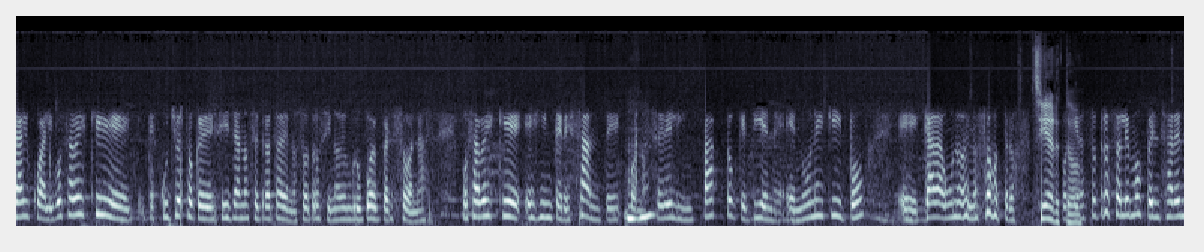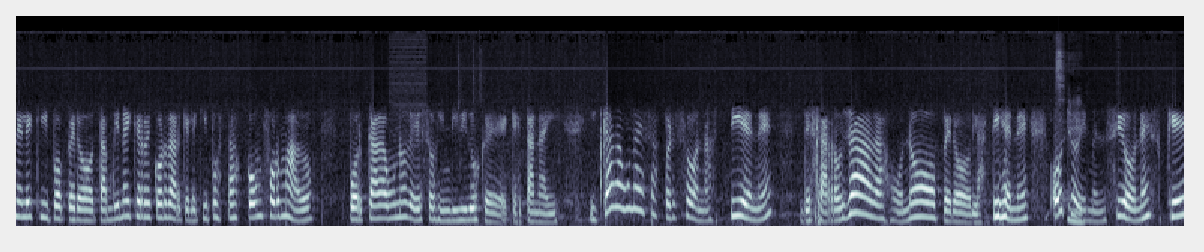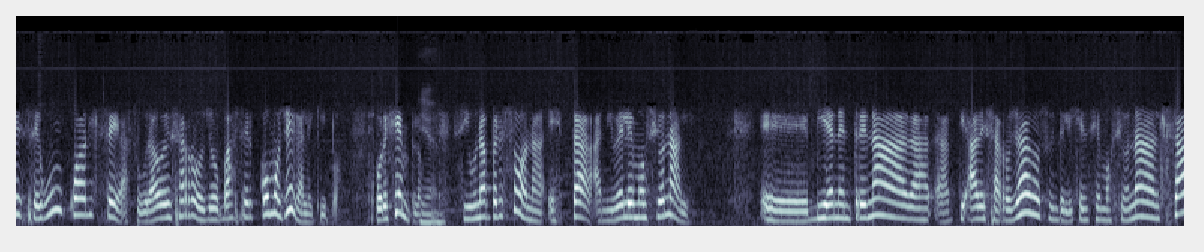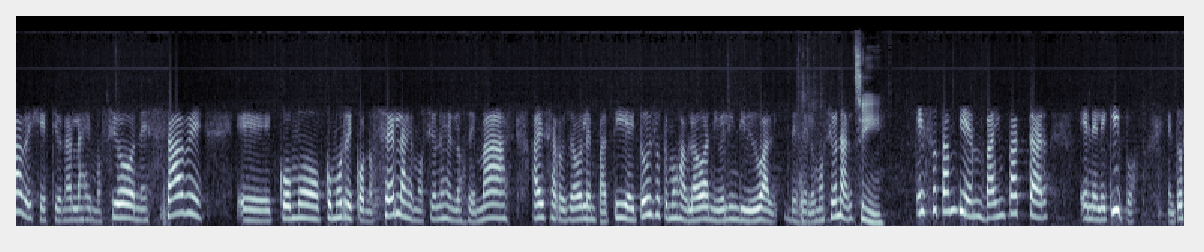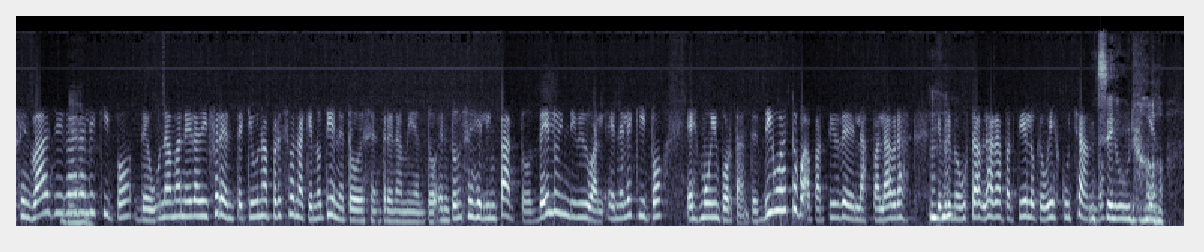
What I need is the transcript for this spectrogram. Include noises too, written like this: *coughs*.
Tal cual, y vos sabés que te escucho esto que decís, ya no se trata de nosotros, sino de un grupo de personas. Vos sabés que es interesante conocer el impacto que tiene en un equipo eh, cada uno de nosotros. Cierto. Porque nosotros solemos pensar en el equipo, pero también hay que recordar que el equipo está conformado por cada uno de esos individuos que, que están ahí. Y cada una de esas personas tiene desarrolladas o no, pero las tiene, ocho dimensiones que según cuál sea su grado de desarrollo va a ser cómo llega al equipo. Por ejemplo, si una persona está a nivel emocional eh, bien entrenada, ha, desarrollado su inteligencia emocional, sabe gestionar las emociones, sabe eh, cómo, cómo reconocer las emociones en los demás, ha desarrollado la empatía y todo eso que hemos hablado a nivel individual, desde lo emocional, sí. eso también va a impactar en el equipo. Entonces va a llegar al equipo de una manera diferente que una persona que no tiene todo ese entrenamiento. Entonces el impacto de lo individual en el equipo es muy importante. Digo esto a partir de las palabras, siempre me gusta hablar a partir de lo que voy escuchando. Seguro.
